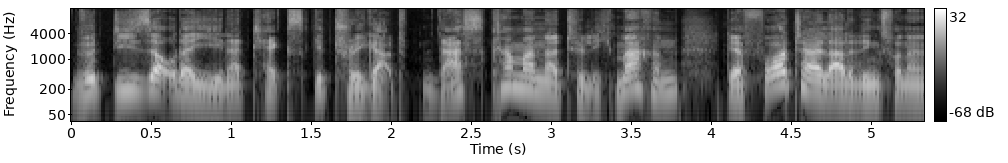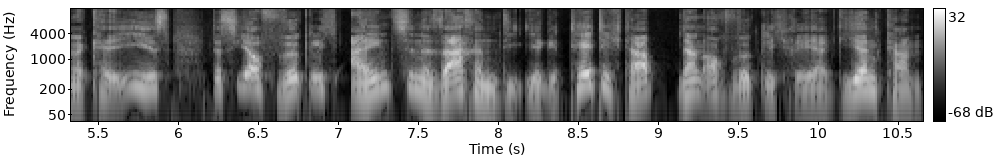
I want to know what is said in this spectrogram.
wird dieser oder jener Text getriggert. Das kann man natürlich machen. Der Vorteil allerdings von einer KI ist, dass sie auf wirklich einzelne Sachen, die ihr getätigt habt, dann auch wirklich reagieren kann.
